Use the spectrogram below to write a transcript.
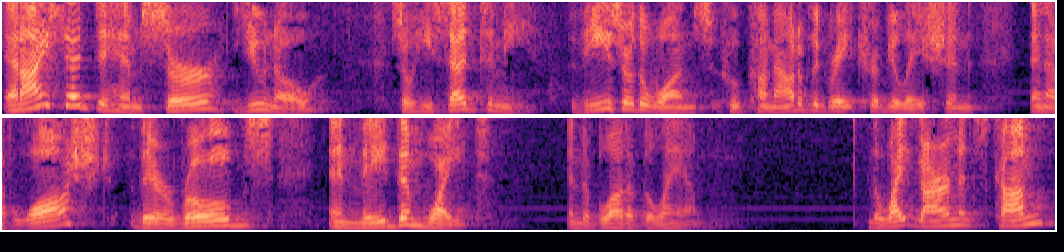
And I said to him, Sir, you know. So he said to me, These are the ones who come out of the great tribulation and have washed their robes and made them white in the blood of the Lamb. The white garments come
